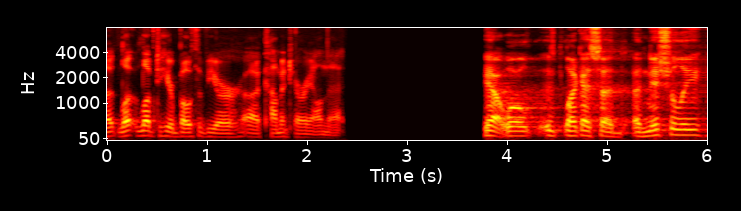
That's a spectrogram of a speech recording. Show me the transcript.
Uh, lo love to hear both of your uh, commentary on that. Yeah, well, like I said, initially,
